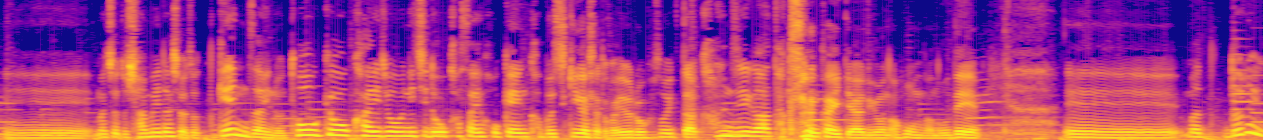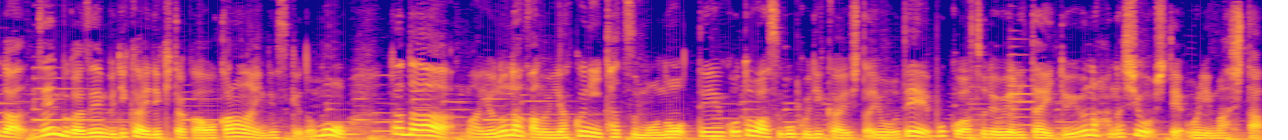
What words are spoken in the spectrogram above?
えーまあ、ちょっと社名出しはちょっと現在の東京海上日動火災保険株式会社とかいろいろそういった漢字がたくさん書いてあるような本なので、えーまあ、どれが全部が全部理解できたかわからないんですけどもただ、まあ、世の中の役に立つものっていうことはすごく理解したようで僕はそれをやりたいというような話をしておりました。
